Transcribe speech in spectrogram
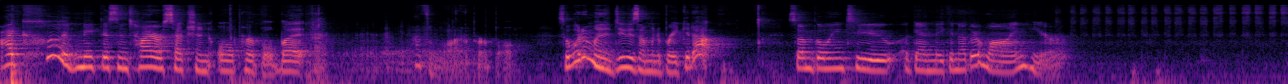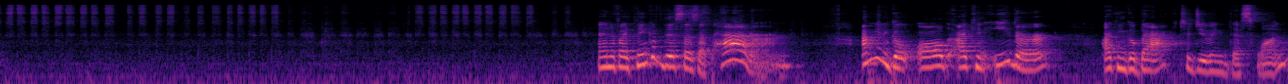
I could make this entire section all purple, but that's a lot of purple. So what I'm going to do is I'm going to break it up. So I'm going to, again, make another line here. And if I think of this as a pattern, I'm going to go all, I can either, I can go back to doing this one,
